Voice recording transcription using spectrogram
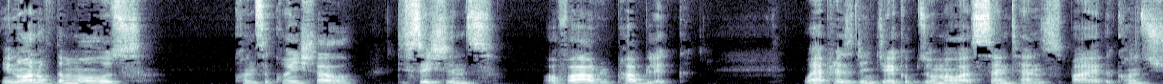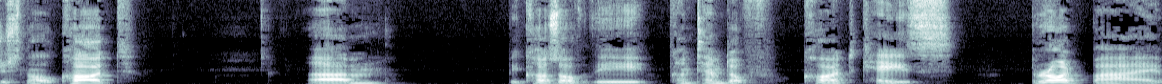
in one of the most consequential decisions of our republic, where President Jacob Zuma was sentenced by the Constitutional Court um, because of the contempt of court case brought by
